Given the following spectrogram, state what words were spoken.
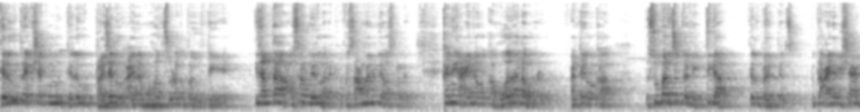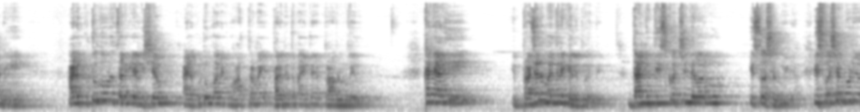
తెలుగు ప్రేక్షకులు తెలుగు ప్రజలు ఆయన మొహం చూడకపోయి ఉంటే ఇదంతా అవసరం లేదు వాళ్ళకి. ఒక సామాన్యుడి అవసరం లేదు. కానీ ఆయన ఒక హోదాలో ఉన్నాడు. అంటే ఒక సుపరిచిత వ్యక్తిగా తెలుగు ప్రజలకు తెలుసు. ఇప్పుడు ఆయన విషయాన్ని ఆయన కుటుంబంలో జరిగే విషయం ఆయన కుటుంబానికి మాత్రమే పరిమితమైతే ప్రాబ్లం లేదు. కానీ అది ప్రజల మధ్యలోకి వెళ్ళిపోయింది. దాన్ని తీసుకొచ్చింది ఎవరు? ఈ సోషల్ మీడియా. ఈ సోషల్ మీడియా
